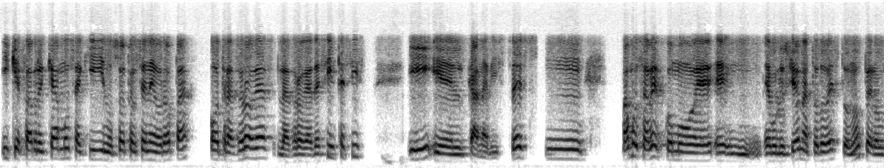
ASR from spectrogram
y que fabricamos aquí nosotros en Europa otras drogas, las drogas de síntesis y el cannabis. Entonces, mmm, vamos a ver cómo eh, evoluciona todo esto, ¿no? Pero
